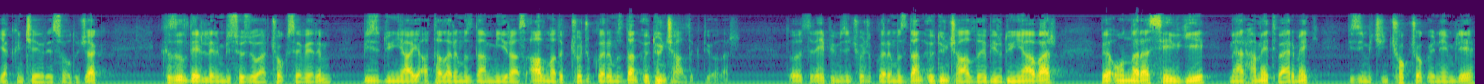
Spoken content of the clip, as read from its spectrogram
Yakın çevresi olacak. Kızılderililerin bir sözü var, çok severim biz dünyayı atalarımızdan miras almadık, çocuklarımızdan ödünç aldık diyorlar. Dolayısıyla hepimizin çocuklarımızdan ödünç aldığı bir dünya var ve onlara sevgi, merhamet vermek bizim için çok çok önemli.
